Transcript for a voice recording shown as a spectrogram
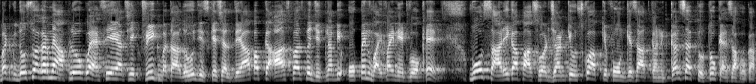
बट दोस्तों, अगर मैं आप लोगों को ऐसी अच्छी एक ट्रिक बता दूँ, जिसके चलते आप आपका आसपास पे जितना भी ओपन वाईफाई नेटवर्क है, वो सारे का पासवर्ड जान के उसको आपके फ़ोन के साथ कनेक्ट कर सकते हो। तो कैसा होगा?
